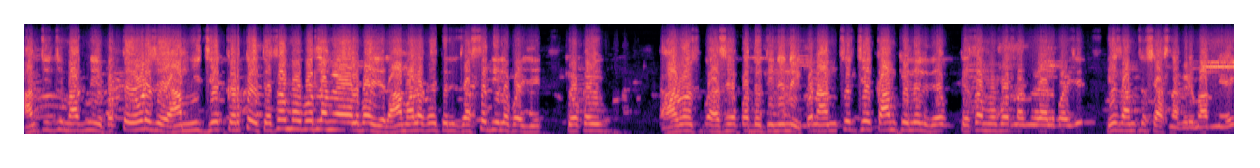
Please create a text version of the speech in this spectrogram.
आमची जी मागणी आहे फक्त एवढंच आहे. आम्ही जे करतोय त्याचा मोबदला मिळायला पाहिजे. आम्हाला काहीतरी जास्त दिलं पाहिजे किंवा काही ऍडव्हान्स अशा पद्धतीने नाही. पण आमचं जे काम केलेलं आहे त्याचा मोबदला मिळायला पाहिजे. हेच आमचं शासनाकडे मागणी आहे.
